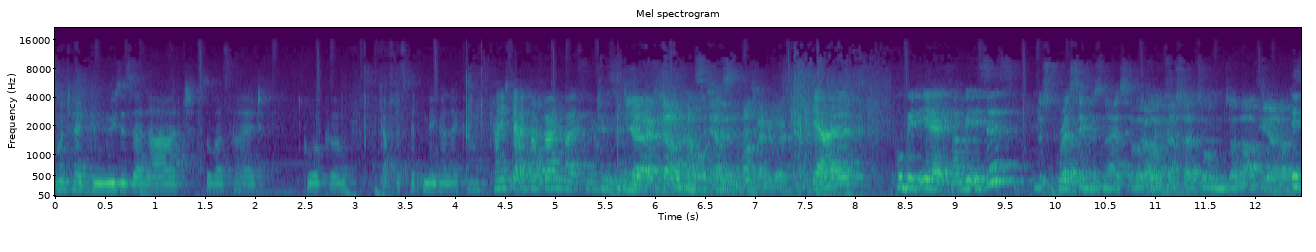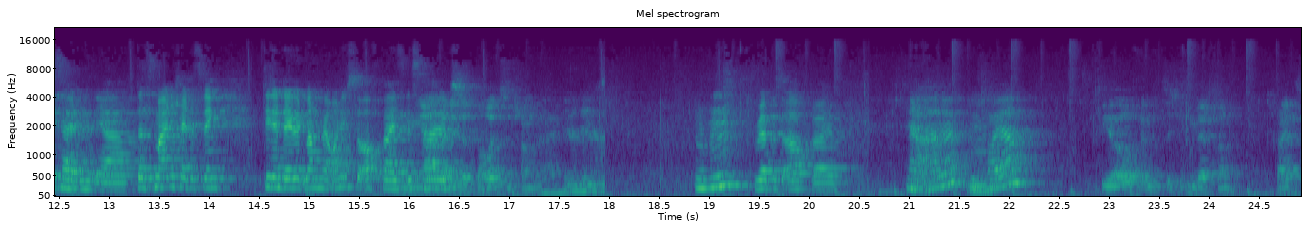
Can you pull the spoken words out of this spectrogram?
und halt Gemüsesalat, sowas halt. Gurke. Ich glaube, das wird mega lecker. Kann ich da einfach reinbeißen, Jungs? Ja, klar, du kannst dich erst dran, wenn du. Geil. Probiert ihr jetzt mal. Wie ist es? Das Dressing ist nice, aber sonst ist halt so ein Salat. Ja. Ist halt, ein- ja, das meine ich halt, deswegen, den und David machen wir auch nicht so oft, weil es ist Ja, aber halt. diese Bowls sind schon geil. Mhm. Mhm, Rap ist auch geil. Ja, Arne, ein Feuer? 4,50 Euro im Wert von 13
